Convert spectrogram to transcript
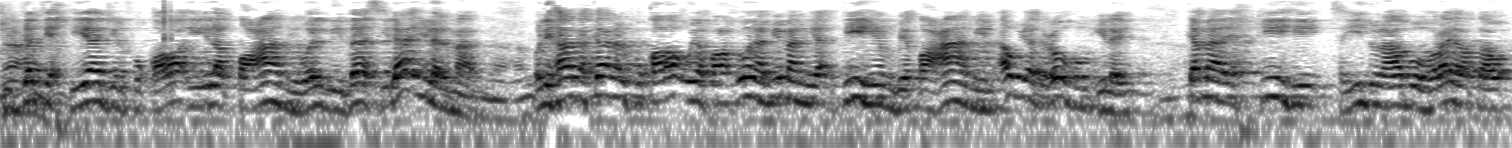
شدة نعم. احتياج الفقراء إلى الطعام واللباس لا إلى المال نعم. ولهذا كان الفقراء يفرحون بمن يأتيهم بطعام أو يدعوهم إليه كما يحكيه سيدنا أبو هريرة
